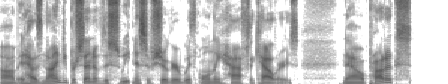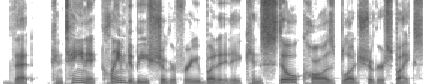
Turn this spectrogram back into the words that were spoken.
Um, it has 90% of the sweetness of sugar with only half the calories. Now, products that contain it claim to be sugar free, but it, it can still cause blood sugar spikes.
